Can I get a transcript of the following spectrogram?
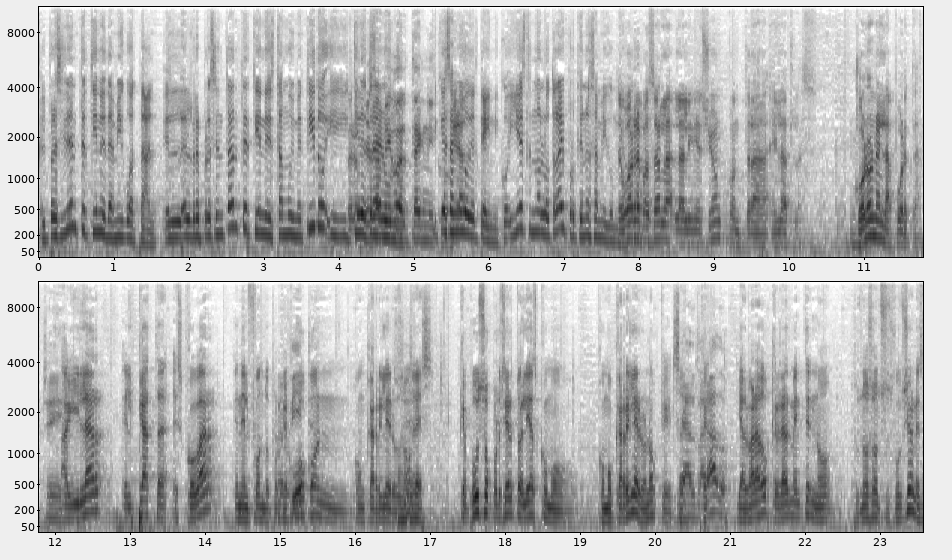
el presidente tiene de amigo a tal, el, el representante tiene está muy metido y Pero quiere es traer amigo uno. del técnico. Y que es amigo Mira. del técnico. Y este no lo trae porque no es amigo Te mío. voy a No. repasar la, la alineación contra el Atlas. Corona en la puerta. Aguilar, el Cata, Escobar en el fondo, porque Repite. jugó con, con carrileros, Con ¿no? tres. Que puso, por cierto, a Elías como, como carrilero, ¿no? Que, Y Alvarado. que- y Alvarado, que realmente no, pues no son sus funciones.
